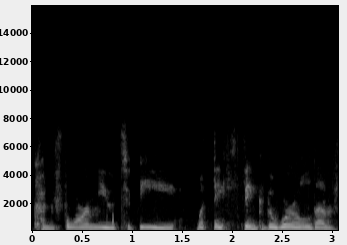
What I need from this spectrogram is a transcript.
conform you to be what they think the world of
